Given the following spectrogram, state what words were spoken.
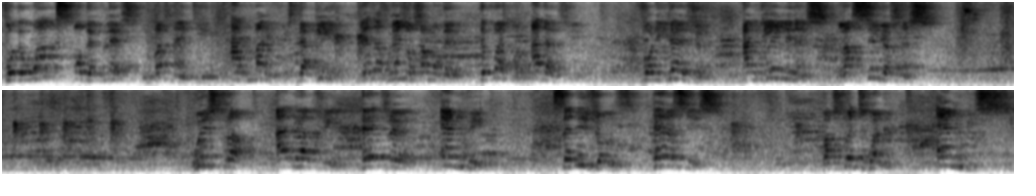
For the works of the flesh, in verse 19, are manifest. They are clear. Let us mention some of them. The first one, adultery, fornication, uncleanliness, lasciviousness, witchcraft, adultery, hatred, envy, seditions, heresies. Verse 21, envies,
